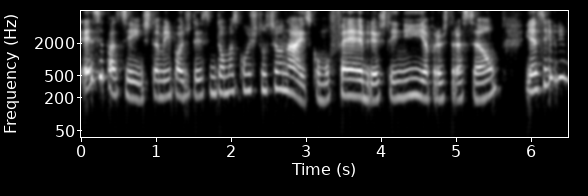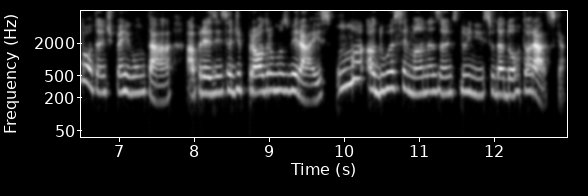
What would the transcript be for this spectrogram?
Esse paciente também pode ter sintomas constitucionais, como febre, astenia, prostração, e é sempre importante perguntar a presença de pródromos virais uma a duas semanas antes do início da dor torácica,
